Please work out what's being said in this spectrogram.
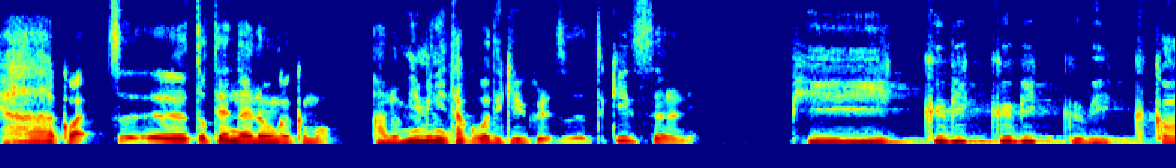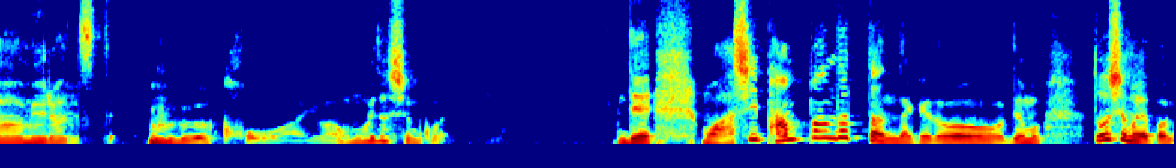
いやー、怖い。ずーっと店内の音楽も、あの耳にタコができるくらいずーっと聴いてたのに。ビッグビッグビッグビッグカメラっつって。うわ、怖いわ。思い出しても怖い。で、もう足パンパンだったんだけど、でも、どうしてもやっぱ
